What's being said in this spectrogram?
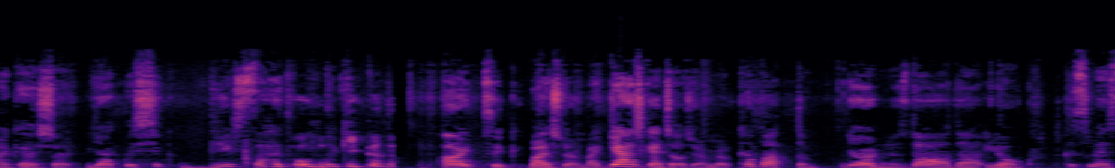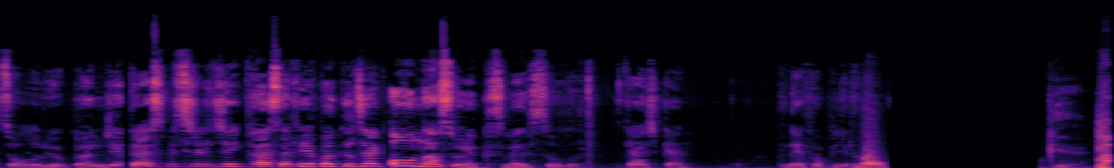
Arkadaşlar yaklaşık 1 saat 10 dakikada artık başlıyorum. Bak gerçekten çalışıyorum. Böyle. Kapattım. Gördünüz daha da yok. Kısmetse olur yok. Önce ders bitirilecek, felsefeye bakılacak. Ondan sonra kısmetse olur. Gerçekten ne yapabilirim? Okay. My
